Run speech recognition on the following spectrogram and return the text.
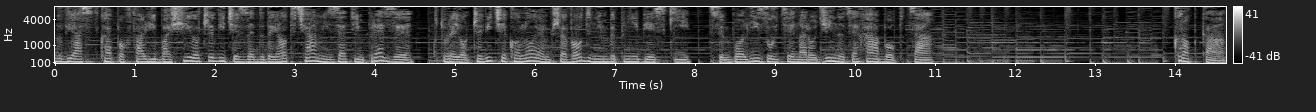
Gwiazdka pochwali Basi oczywiście ZDJ-ciami z imprezy, której oczywiście kolorem przewodnim byp niebieski, symbolizujcy narodziny cecha bobca. Kropka.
